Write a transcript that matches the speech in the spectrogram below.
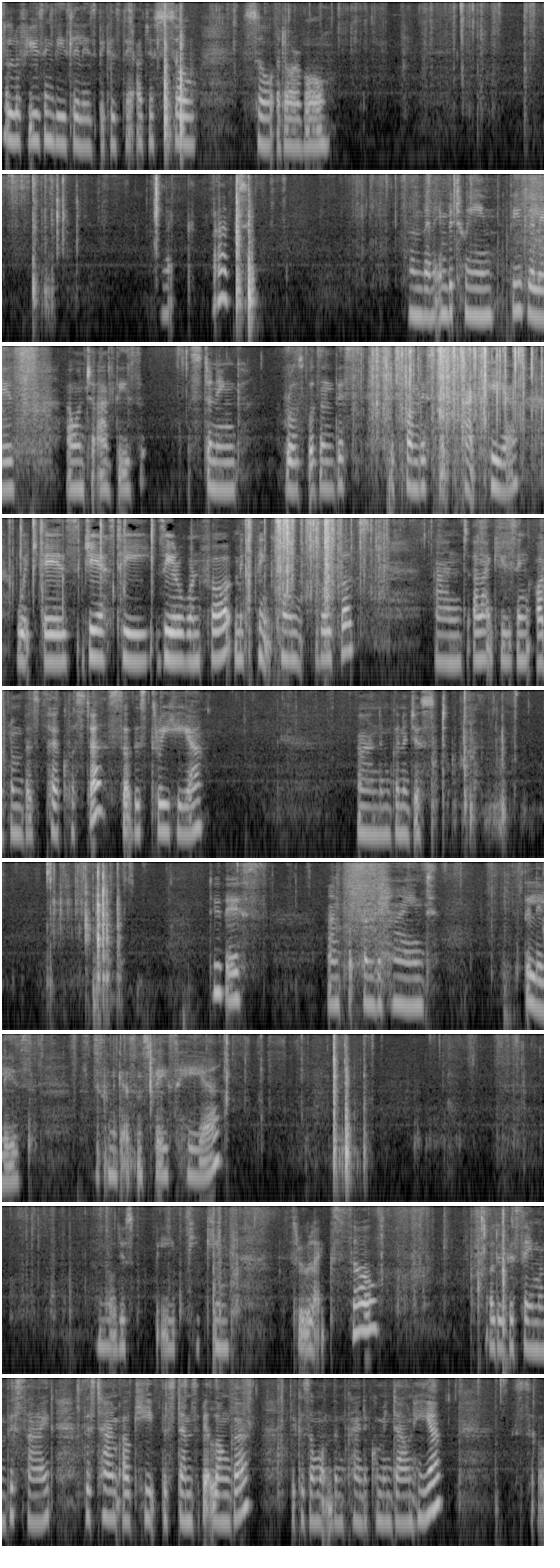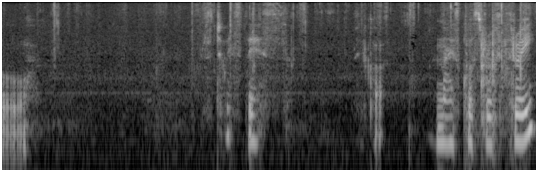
I love using these lilies because they are just so, so adorable. that and then in between these lilies I want to add these stunning rosebuds. And this is from this mix pack here which is GST 014 mixed pink tone rosebuds. And I like using odd numbers per cluster. So there's three here. And I'm going to just do this and put them behind the lilies. So just going to get some space here. And they'll just be peeking through like so. I'll do the same on this side. This time I'll keep the stems a bit longer because I want them kind of coming down here. So, let's twist this So you've got a nice cluster of three.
